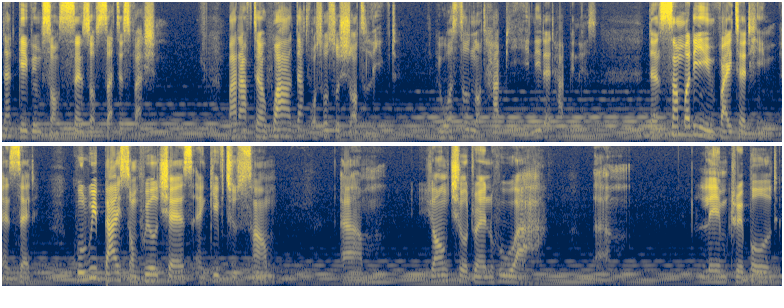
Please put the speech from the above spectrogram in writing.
that gave him some sense of satisfaction. But after a while, that was also short lived. He was still not happy. He needed happiness. Then somebody invited him and said, Could we buy some wheelchairs and give to some um, young children who are um, lame, crippled?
